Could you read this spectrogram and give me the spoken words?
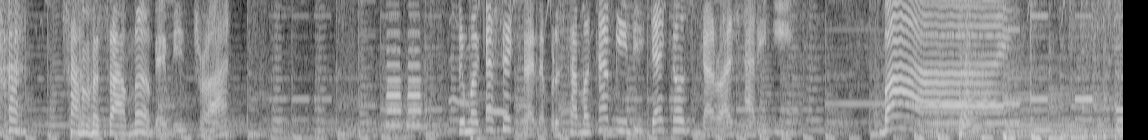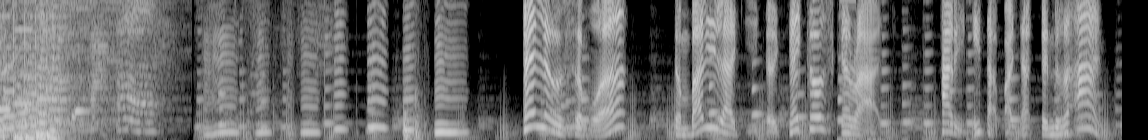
Sama-sama, Baby Truck. Terima kasih kerana bersama kami di Gecko's Garage hari ini. Bye! Hello semua. Kembali lagi ke Gecko's Garage. Hari ini tak banyak kenderaan.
